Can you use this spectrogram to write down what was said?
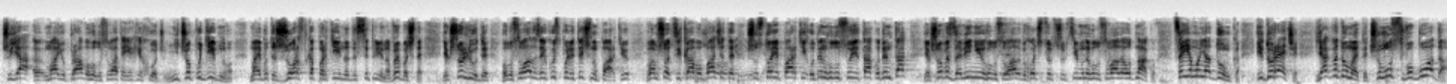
що я е, маю право голосувати як я хочу. Нічого подібного. Має бути жорстка партійна дисципліна. Вибачте, якщо люди голосували за якусь політичну партію, вам що цікаво бачити, що з тої партії один голосує так, один так. Якщо ви за лінією голосували, ви хочете, щоб всі вони голосували однаково. Це є моя думка. І до речі, як ви думаєте, чому свобода,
